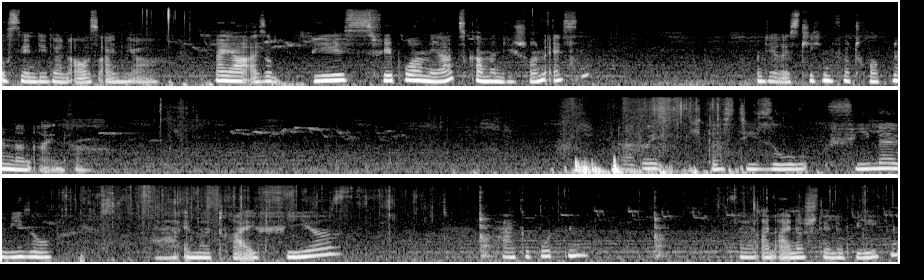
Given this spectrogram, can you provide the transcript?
So sehen die dann aus ein Jahr. Naja, also bis Februar, März kann man die schon essen. Und die restlichen vertrocknen dann einfach. Dadurch, dass die so viele, wie so ja, immer drei, vier Hagebutten äh, an einer Stelle bilden,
